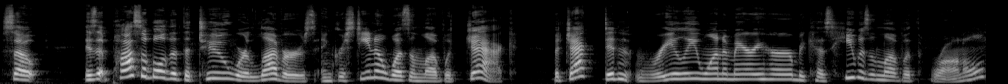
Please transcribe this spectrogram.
So, is it possible that the two were lovers and Christina was in love with Jack, But Jack didn't really want to marry her because he was in love with Ronald.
